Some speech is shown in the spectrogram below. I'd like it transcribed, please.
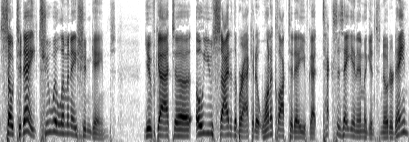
so today, two elimination games. You've got uh, OU side of the bracket at one o'clock today. You've got Texas A&M against Notre Dame.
